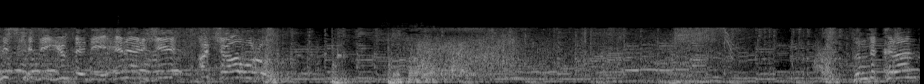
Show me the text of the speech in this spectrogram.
misketin yüklediği enerji açığa vurur. Fındık kıran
